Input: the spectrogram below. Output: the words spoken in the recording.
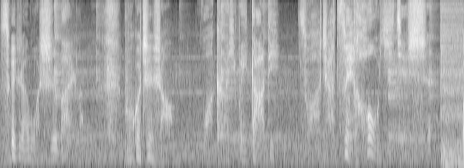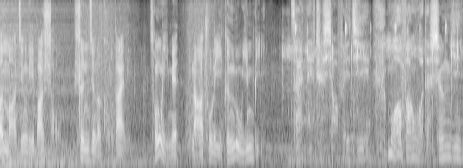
虽然我失败了，不过至少我可以为大地做这最后一件事。斑马经理把手伸进了口袋里，从里面拿出了一根录音笔。在那只小飞机模仿我的声音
